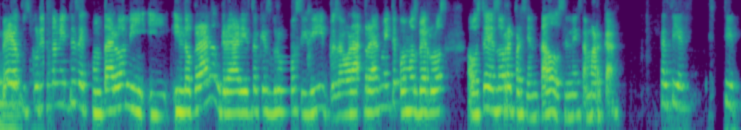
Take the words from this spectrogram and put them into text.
Pero pues curiosamente se juntaron y, y, lograron crear esto que es Grupo CD y pues ahora realmente podemos verlos a ustedes no representados en esta marca. Así es, sí,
